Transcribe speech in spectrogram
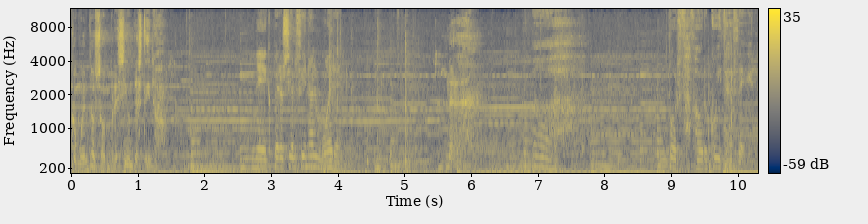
como en dos hombres y un destino. Nick, pero si al final mueren. Nah, Por favor, cuida de él.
